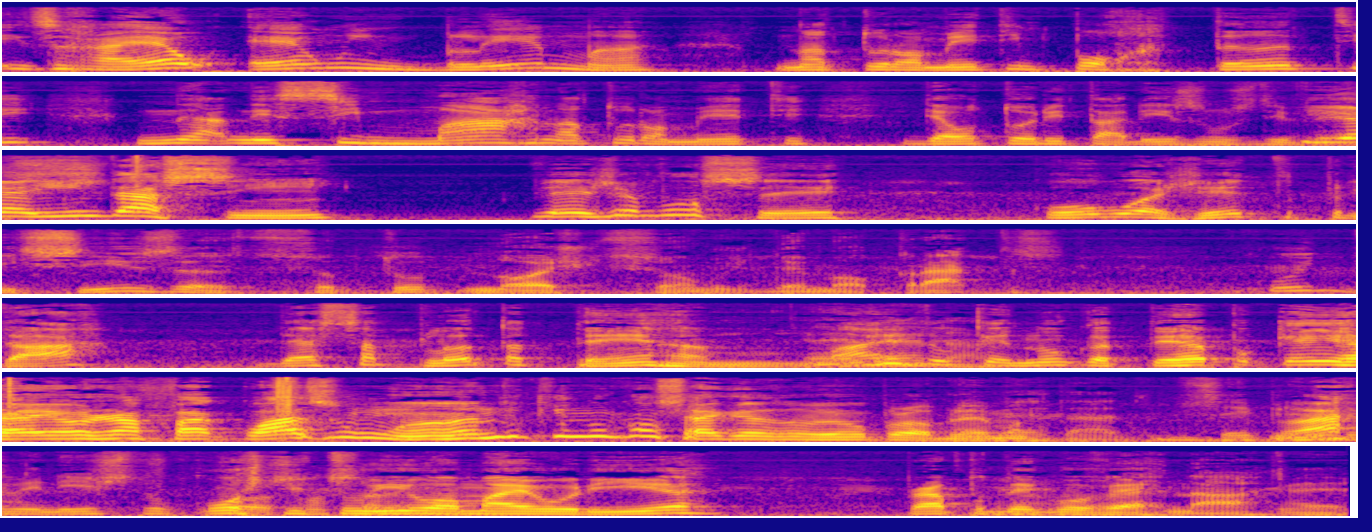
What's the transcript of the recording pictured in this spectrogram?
Israel é um emblema naturalmente importante nesse mar, naturalmente, de autoritarismos diversos. E ainda assim, veja você, como a gente precisa, sobretudo nós que somos democratas, cuidar dessa planta tenra, é mais verdade. do que nunca terra, porque Israel já faz quase um ano que não consegue resolver o um problema. É verdade. Sempre é? ministro constituiu a maioria para poder é. governar. É.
